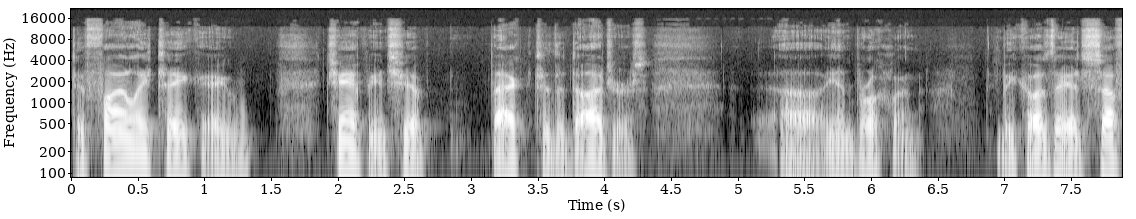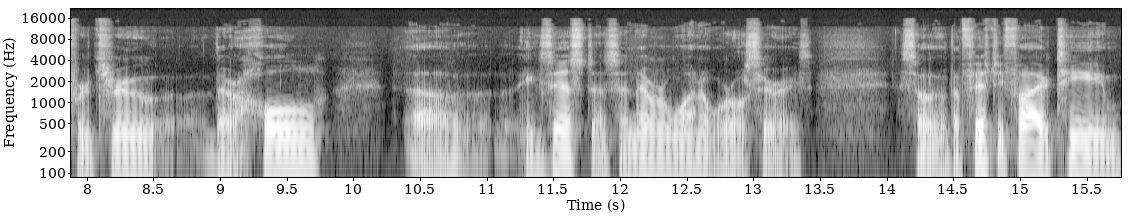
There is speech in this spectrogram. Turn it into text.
to finally take a championship back to the Dodgers uh, in Brooklyn because they had suffered through their whole uh, existence and never won a World Series. So the 55 team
